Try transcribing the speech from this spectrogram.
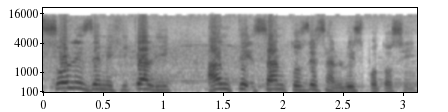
Soles de Mexicali ante Santos de San Luis Potosí.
